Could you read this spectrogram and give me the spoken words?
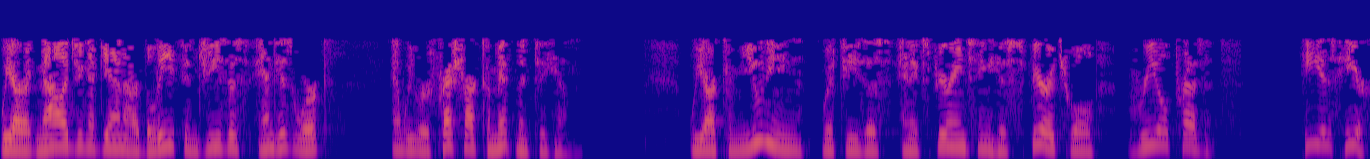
we are acknowledging again our belief in Jesus and his work, and we refresh our commitment to him. We are communing with Jesus and experiencing his spiritual, real presence. He is here.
